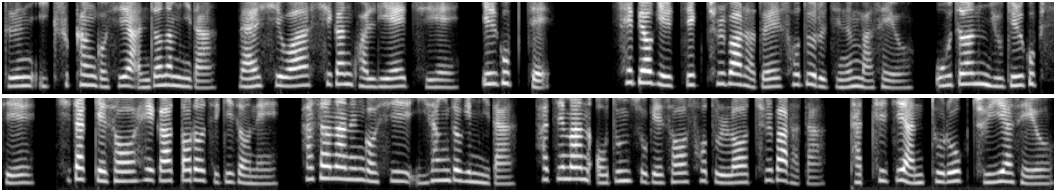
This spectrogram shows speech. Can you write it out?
든 익숙한 것이 안전합니다. 날씨와 시간 관리의 지혜. 일곱째, 새벽 일찍 출발하되 서두르지는 마세요. 오전 6, 7시에 시작해서 해가 떨어지기 전에 하산하는 것이 이상적입니다. 하지만 어둠 속에서 서둘러 출발하다 다치지 않도록 주의하세요.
